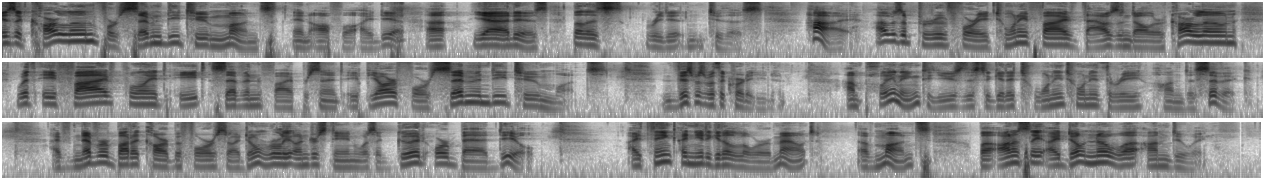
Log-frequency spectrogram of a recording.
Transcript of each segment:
Is a car loan for 72 months an awful idea? Uh, yeah, it is, but let's read it into this. Hi, I was approved for a $25,000 car loan with a 5.875% APR for 72 months. This was with a credit union. I'm planning to use this to get a 2023 Honda Civic. I've never bought a car before, so I don't really understand what's a good or bad deal. I think I need to get a lower amount of months, but honestly, I don't know what I'm doing.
